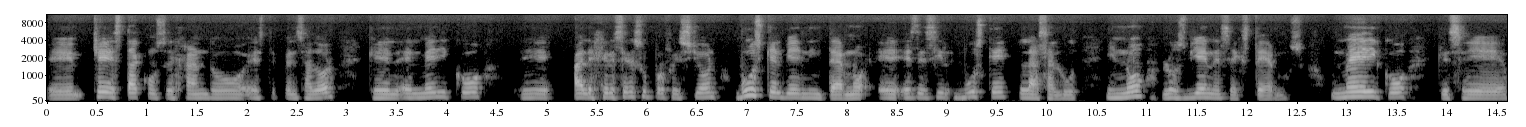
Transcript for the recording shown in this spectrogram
eh, ¿qué está aconsejando este pensador? Que el, el médico eh, al ejercer su profesión busque el bien interno, eh, es decir, busque la salud y no los bienes externos. Un médico que se eh,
